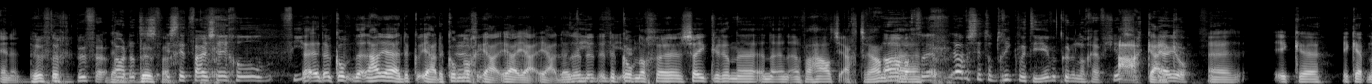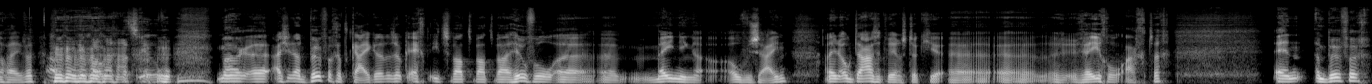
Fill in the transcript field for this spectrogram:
En het buffer, De buffer. De oh, dat buffer. Is, is dit vuistregel 4? eh, er komt, nou ja, er, ja, er komt Eh, nog, ja, ja, ja, ja, er, drie, er- er- er komt nog eh, zeker een, eh, een, een, een verhaaltje achteraan. oh, Eh, wacht. eh, ja, we zitten op drie kwartier. We kunnen nog eventjes. Ah, kijk. Ja, joh. eh, ik, eh, ik heb nog even. Oh, ook. Dat scheelt. Maar eh, als je naar het buffer gaat kijken, dat is ook echt iets wat, wat, waar heel veel eh, eh, meningen over zijn. Alleen ook daar zit weer een stukje eh, eh, regel achter. En een buffer,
